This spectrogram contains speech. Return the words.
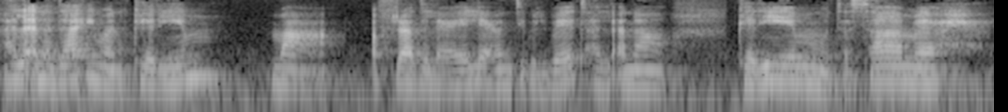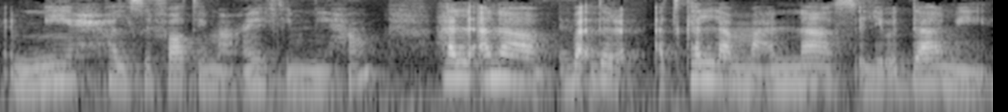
هل أنا دائما كريم مع أفراد العيلة عندي بالبيت. هل أنا كريم متسامح منيح. هل صفاتي مع عيلتي منيحة؟ هل أنا بقدر أتكلم مع الناس اللي قدامي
